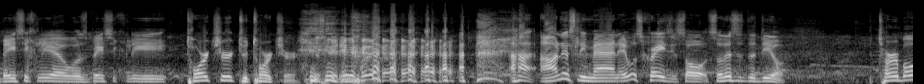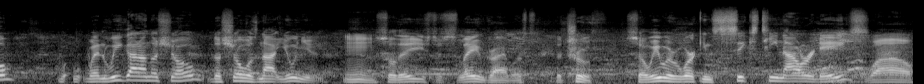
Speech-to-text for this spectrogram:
Basically, it was basically torture to torture. Just kidding. Uh, honestly, man, it was crazy. So, so this is the deal. Turbo, w- when we got on the show, the show was not union, so they used to slave drive us. The truth. So we were working 16-hour days, Wow.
